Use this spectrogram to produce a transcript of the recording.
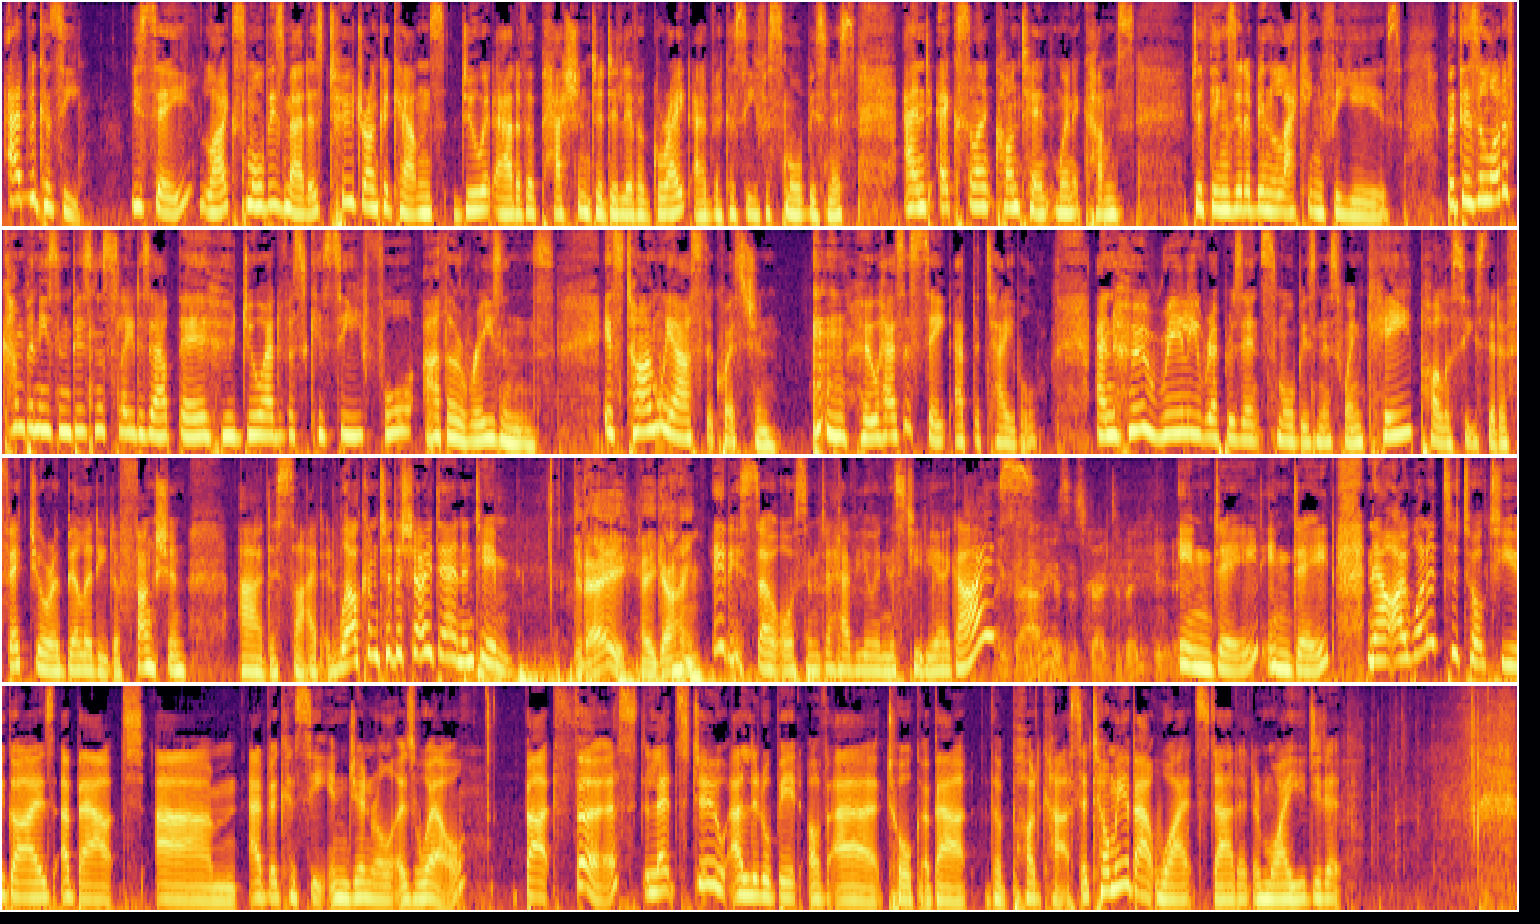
Advocacy. You see, like Small Biz Matters, two drunk accountants do it out of a passion to deliver great advocacy for small business and excellent content when it comes to things that have been lacking for years. But there's a lot of companies and business leaders out there who do advocacy for other reasons. It's time we ask the question who has a seat at the table and who really represents small business when key policies that affect your ability to function are decided. Welcome to the show, Dan and Tim. G'day, how you going? It is so awesome to have you in the studio, guys. Thanks for having us. It's great to be here. Indeed, indeed. Now, I wanted to talk to you guys about um, advocacy in general as well. But first, let's do a little bit of a talk about the podcast. So tell me about why it started and why you did it.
